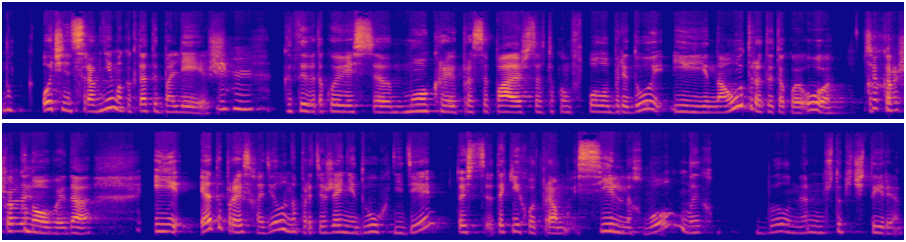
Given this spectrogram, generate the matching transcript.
ну, очень сравнимо, когда ты болеешь. Mm-hmm. Когда ты такой весь э, мокрый, просыпаешься в таком в полубреду, и на утро ты такой, о, Все как, хорошо, как, как да? новый, да. И это происходило на протяжении двух недель. То есть таких вот прям сильных волн, их было, наверное, штуки четыре.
